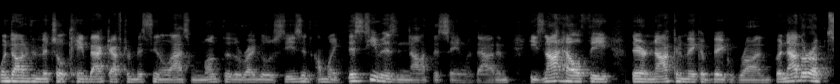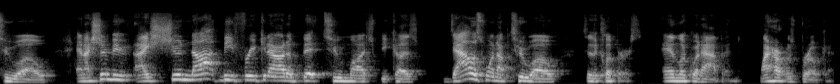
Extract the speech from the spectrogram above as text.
When Donovan Mitchell came back after missing the last month of the regular season, I'm like, this team is not the same without him. He's not healthy. They're not going to make a big run. But now they're up 2-0. And I shouldn't be, I should not be freaking out a bit too much because Dallas went up 2-0 to the Clippers. And look what happened. My heart was broken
